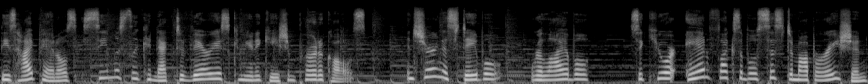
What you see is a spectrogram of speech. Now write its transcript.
These HyPanels seamlessly connect to various communication protocols, ensuring a stable, reliable, secure, and flexible system operation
